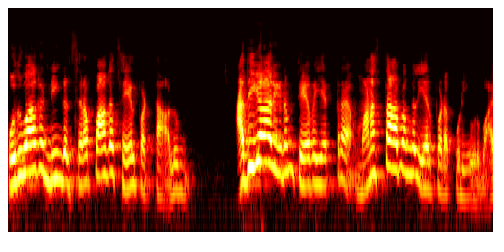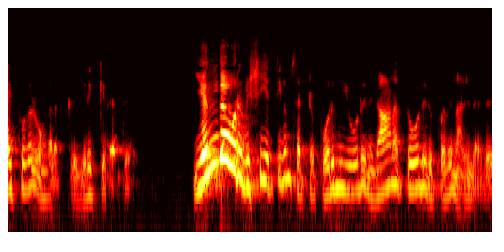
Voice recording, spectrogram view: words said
பொதுவாக நீங்கள் சிறப்பாக செயல்பட்டாலும் அதிகாரியிடம் தேவையற்ற மனஸ்தாபங்கள் ஏற்படக்கூடிய ஒரு வாய்ப்புகள் உங்களுக்கு இருக்கிறது. எந்த ஒரு விஷயத்திலும் சற்று பொறுமையோடு நிதானத்தோடு இருப்பது நல்லது.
